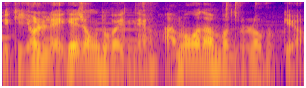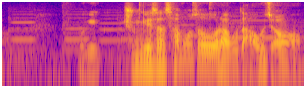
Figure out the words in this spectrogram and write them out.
이렇게 14개 정도가 있네요. 아무거나 한번 눌러볼게요. 여기 중개사 사무소라고 나오죠.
